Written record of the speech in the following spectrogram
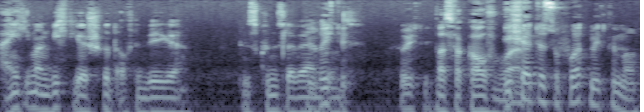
eigentlich immer ein wichtiger Schritt auf dem Wege des Künstlerwerdens Richtig, und richtig. was verkaufen wollen. Ich hätte sofort mitgemacht,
